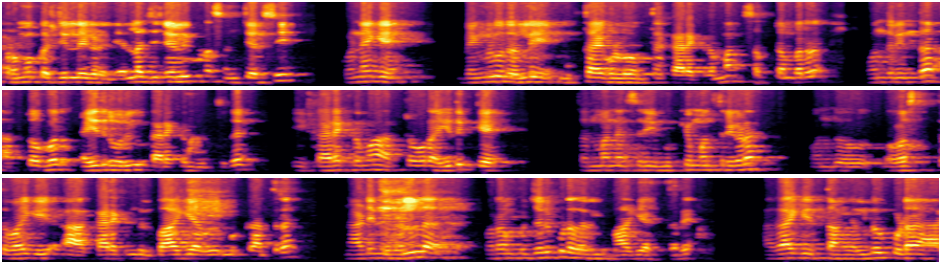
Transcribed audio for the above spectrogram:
ಪ್ರಮುಖ ಜಿಲ್ಲೆಗಳಲ್ಲಿ, ಎಲ್ಲ ಜಿಲ್ಲೆಗಳಿಗೂ ಕೂಡ ಸಂಚರಿಸಿ ಕೊನೆಗೆ ಬೆಂಗಳೂರಲ್ಲಿ ಮುಕ್ತಾಯಗೊಳ್ಳುವಂತಹ ಕಾರ್ಯಕ್ರಮ ಸೆಪ್ಟೆಂಬರ್ ಒಂದರಿಂದ ಅಕ್ಟೋಬರ್ ಐದರವರೆಗೂ ಕಾರ್ಯಕ್ರಮ ಇರ್ತದೆ. ಈ ಕಾರ್ಯಕ್ರಮ ಅಕ್ಟೋಬರ್ ಐದಕ್ಕೆ ಸನ್ಮಾನ್ಯ ಶ್ರೀ ಮುಖ್ಯಮಂತ್ರಿಗಳ ಒಂದು ವ್ಯವಸ್ಥಿತವಾಗಿ ಆ ಕಾರ್ಯಕ್ರಮದಲ್ಲಿ ಭಾಗಿಯಾಗುವ ಮುಖಾಂತರ ನಾಡಿನ ಎಲ್ಲ ಪೂಜ್ಯರು ಕೂಡ ಅದರಲ್ಲಿ ಭಾಗಿಯಾಗ್ತಾರೆ. ಹಾಗಾಗಿ ತಾವೆಲ್ಲರೂ ಕೂಡ ಆ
